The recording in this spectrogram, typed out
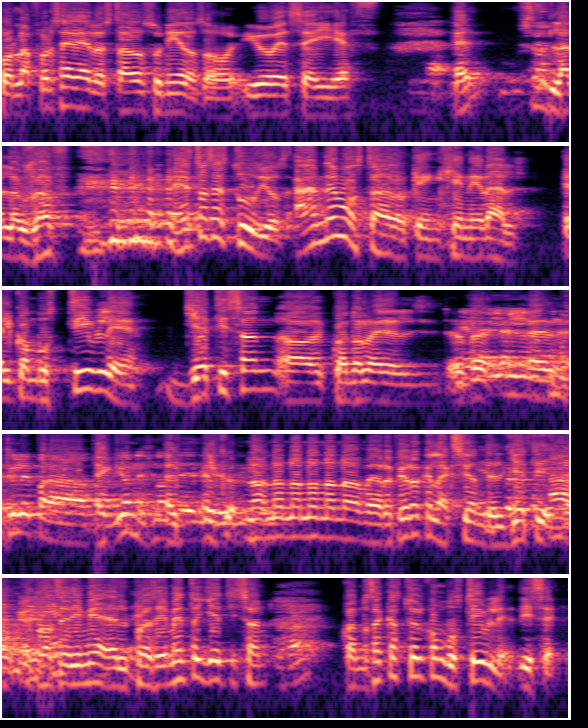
por la Fuerza Aérea de los Estados Unidos o USAF. Eh, la, la USAF. Estos estudios han demostrado que en general el combustible Jettison, o cuando el, El, el- el combustible para, para el- aviones, ¿no? no, no, no, no, no, no, me refiero a que la acción El del procedimiento. el, Ah, procedimiento, el procedimiento Jettison. Cuando sacas tú el combustible, dice,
